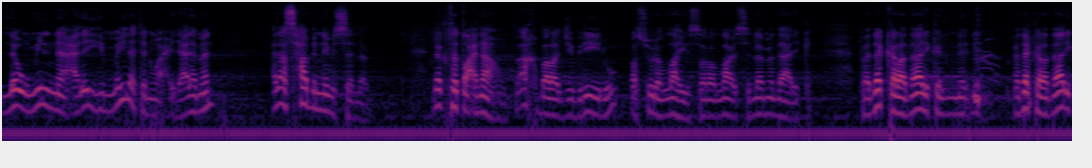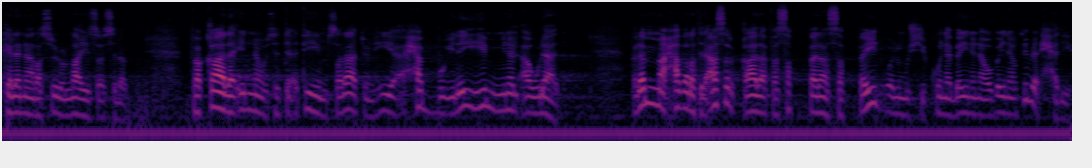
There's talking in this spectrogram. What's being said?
لو ملنا عليهم ميلة واحدة. على من؟ على أصحاب النبي صلى الله عليه وسلم. لاقتطعناهم. فأخبر جبريل رسول الله صلى الله عليه وسلم ذلك. فذكر ذلك فذكر ذلك لنا رسول الله صلى الله عليه وسلم. فقال إنه ستأتيهم صلاة هي أحب إليهم من الأولاد. فلما حضرت العصر قال فصفنا صفين والمشركون بيننا وبين القبلة. الحديث.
